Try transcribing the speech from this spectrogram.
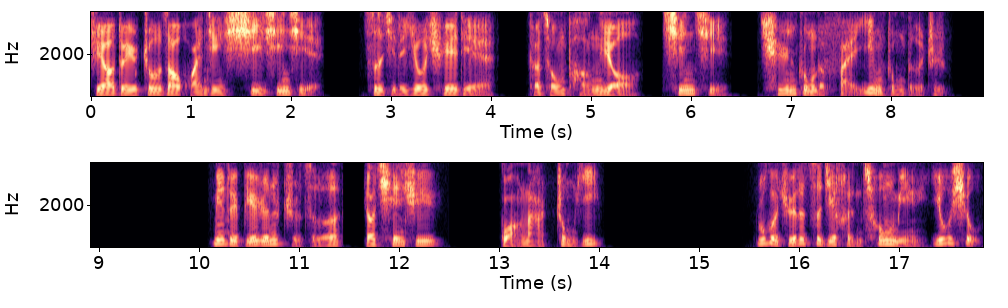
只要对于周遭环境细心些，自己的优缺点可从朋友、亲戚、群众的反应中得知。面对别人的指责，要谦虚，广纳众议。如果觉得自己很聪明、优秀，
